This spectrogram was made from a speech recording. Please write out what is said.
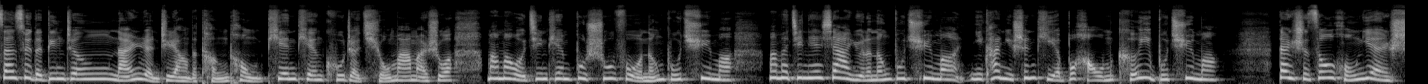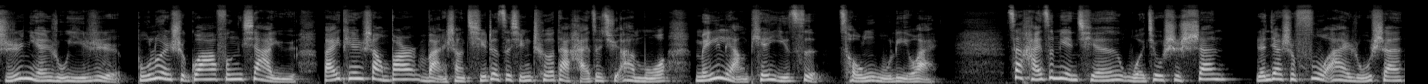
三岁的丁征难忍这样的疼痛，天天哭着求妈妈说：“妈妈，我今天不舒服，我能不去吗？妈妈，今天下雨了，能不去吗？你看你身体也不好，我们可以不去吗？”但是邹红艳十年如一日，不论是刮风下雨，白天上班，晚上骑着自行车带孩子去按摩，每两天一次，从无例外。在孩子面前，我就是山。人家是父爱如山，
